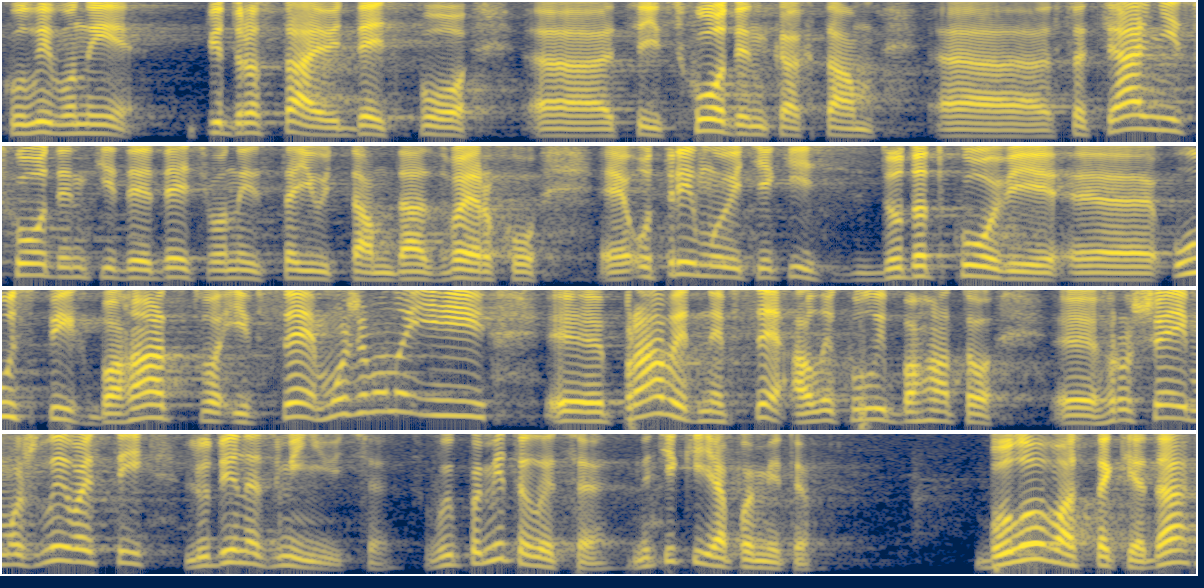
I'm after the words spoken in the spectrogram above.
коли вони підростають десь по е, цій сходинках, там е, соціальні сходинки, де десь вони стають там да, зверху, е, отримують якісь додаткові е, успіх, багатство і все. Може, воно і е, праведне, все, але коли багато е, грошей, можливостей, людина змінюється. Ви помітили це? Не тільки я помітив. Було у вас таке, да?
